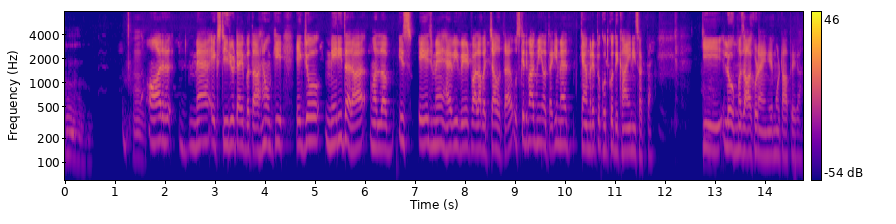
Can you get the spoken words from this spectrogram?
हम्म, हम्म, हाँ। और मैं एक स्टीरियोटाइप बता रहा हूँ कि एक जो मेरी तरह मतलब इस एज में हैवी वेट वाला बच्चा होता है उसके दिमाग में ये होता है कि मैं कैमरे पे खुद को दिखा ही नहीं सकता कि लोग मज़ाक उड़ाएँगे मोटापे का।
